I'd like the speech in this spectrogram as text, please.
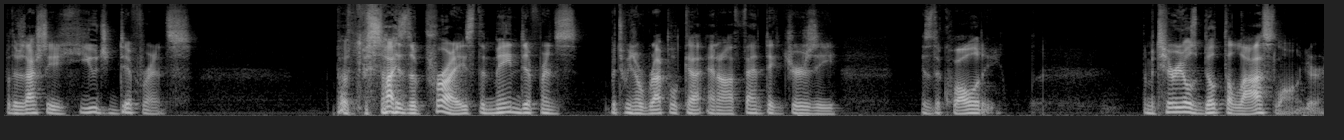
but there's actually a huge difference. But besides the price, the main difference between a replica and an authentic jersey is the quality. The material is built to last longer.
